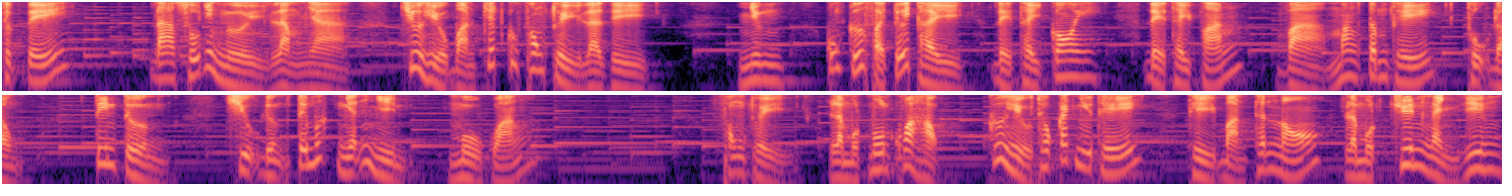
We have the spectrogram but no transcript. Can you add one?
Thực tế, đa số những người làm nhà chưa hiểu bản chất của phong thủy là gì, nhưng cũng cứ phải tới thầy để thầy coi, để thầy phán và mang tâm thế thụ động, tin tưởng, chịu đựng tới mức nhẫn nhịn, mù quáng. Phong thủy là một môn khoa học, cứ hiểu theo cách như thế thì bản thân nó là một chuyên ngành riêng,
